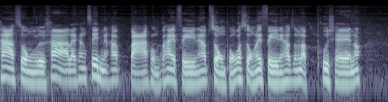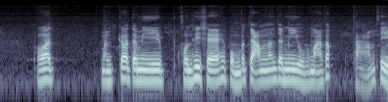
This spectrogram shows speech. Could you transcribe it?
ค่าส่งหรือค่าอะไรทั้งสิ้นนะครับปลาผมก็ให้ฟรีนะครับ ส่งผมก็ส่งให้ฟรีนะครับสำหรับผู้แชร์เนาะเพราะว่ามันก็จะมีคนที่แชร์ให้ผมประจำนั้นจะมีอยู่ประมาณสักสามสี่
